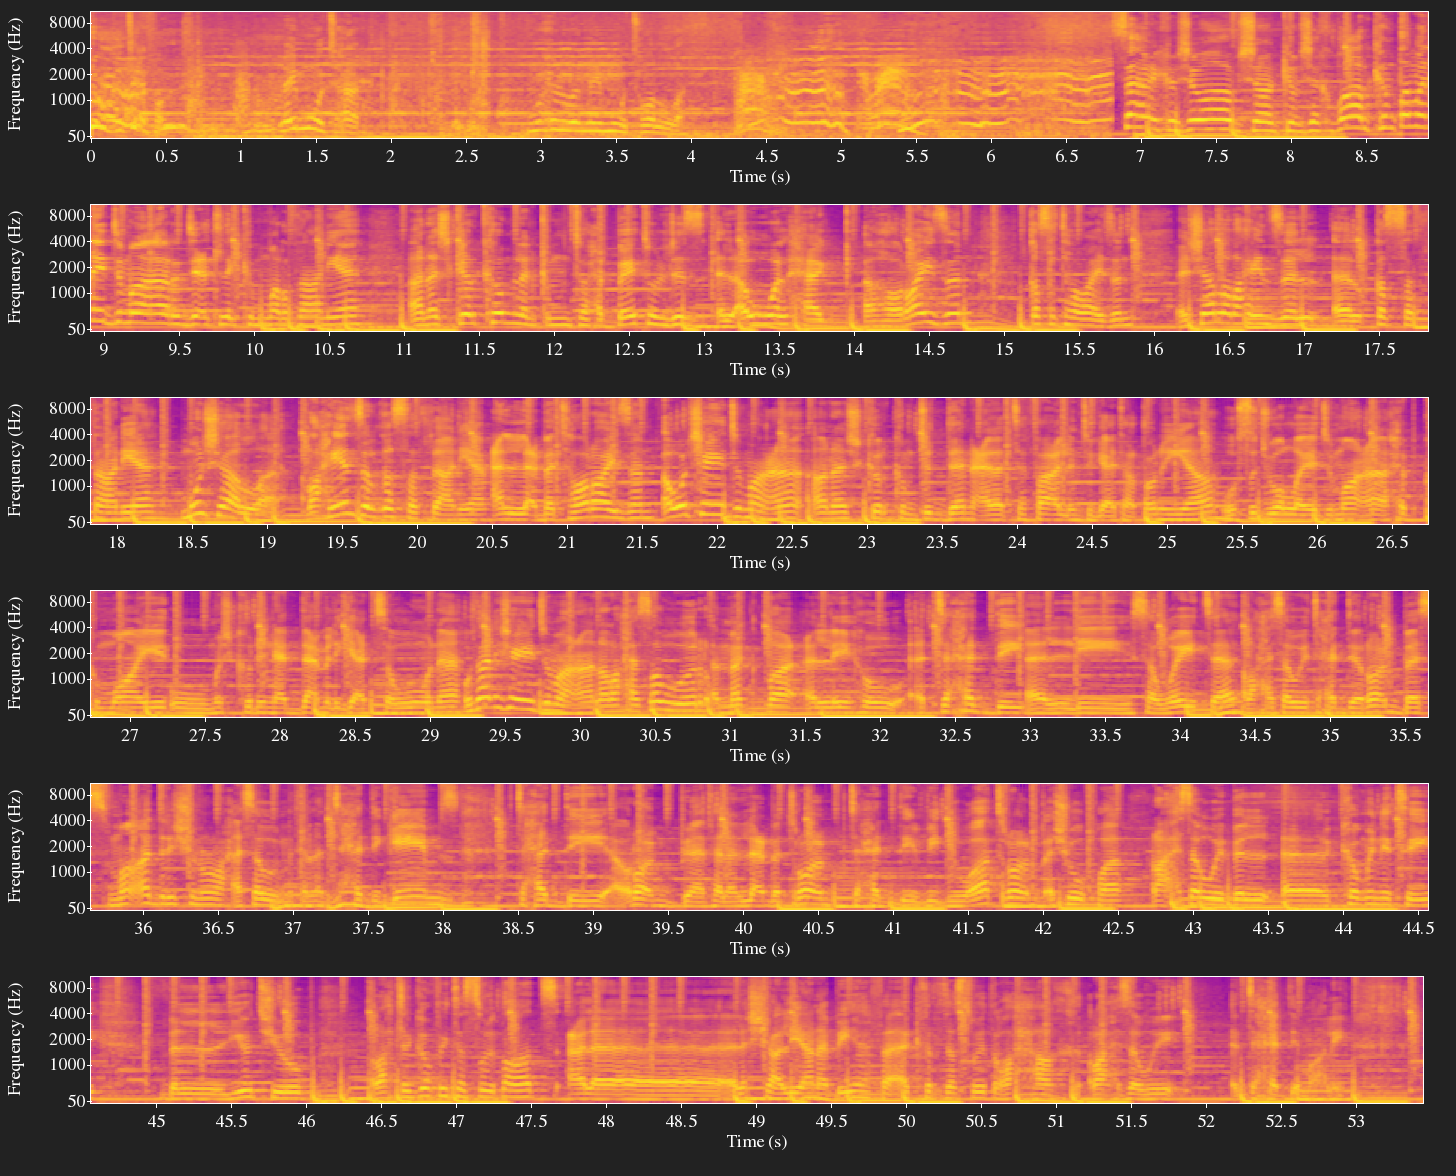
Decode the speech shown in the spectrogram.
سوقه تكفى لا يموت عاد مو حلو إنه يموت والله. السلام عليكم شباب شلونكم؟ شو أخباركم؟ طبعا يا جماعة رجعت لكم مرة ثانية. أنا أشكركم لأنكم أنتم حبيتوا الجزء الأول حق Horizon قصة Horizon إن شاء الله راح ينزل القصة الثانية. مو إن شاء الله راح ينزل القصة الثانية عن لعبة Horizon أول شيء يا جماعة أنا أشكركم جدا على التفاعل اللي أنتم قاعد تعطوني إياه. وصدق والله يا جماعة أحبكم وايد ومشكورين على الدعم اللي قاعد تسوونه. وثاني شيء يا جماعة أنا راح أصور مقطع اللي هو التحدي اللي سويته. راح أسوي تحدي رعب بس ما أدري شنو راح أسوي. مثلا تحدي games تحدي رعب مثلا لعبة رعب تحدي فيديوهات رعب أشوفها. راح أسوي بال community باليوتيوب راح تلقون في تصويتات على الأشياء اللي أنا ابيها فأكثر تصويت راح أخ- راح أسوي التحدي مالي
